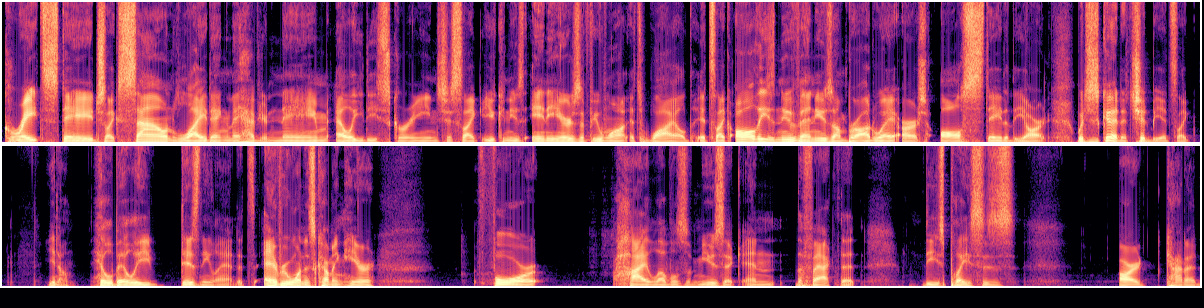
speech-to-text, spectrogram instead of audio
great stage, like sound, lighting. They have your name, LED screens, just like you can use in ears if you want. It's wild. It's like all these new venues on Broadway are all state of the art, which is good. It should be. It's like, you know, hillbilly Disneyland. It's everyone is coming here for high levels of music and the fact that these places are kind of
